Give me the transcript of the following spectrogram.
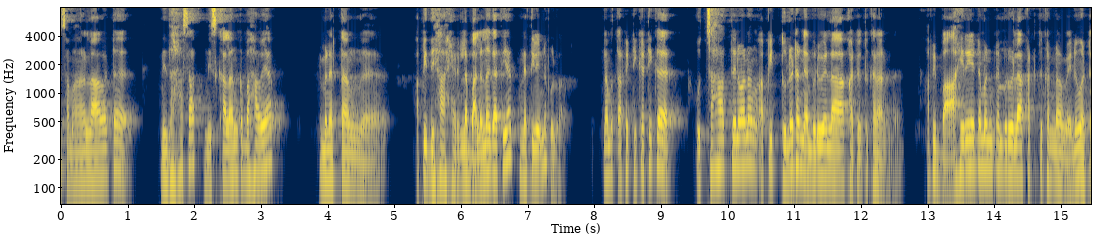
සමහරවිට නිදහසක්, නිස්කලංක භාවයක් එහෙම නැත්නම් අපි දිහා හැරිලා බලන ගතියක් නැති වෙන්න පුළුවන්. නමුත් අපි ටික ටික උත්සාහත් වෙනවා නම් අපි තුලට නැඹුරු වෙලා කටයුතු කරන්න. අපි බාහිරයටම නැඹුරු වෙලා කටයුතු කරනව වෙනුවට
